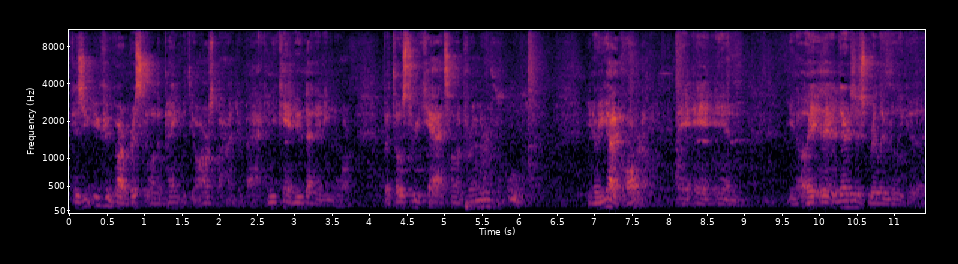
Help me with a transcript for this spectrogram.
Because you, you can guard Briscoe in the paint with your arms behind your back, and you can't do that anymore. But those three cats on the perimeter, ooh, you know, you got to guard them. And, and, and you know, they're just really, really good.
